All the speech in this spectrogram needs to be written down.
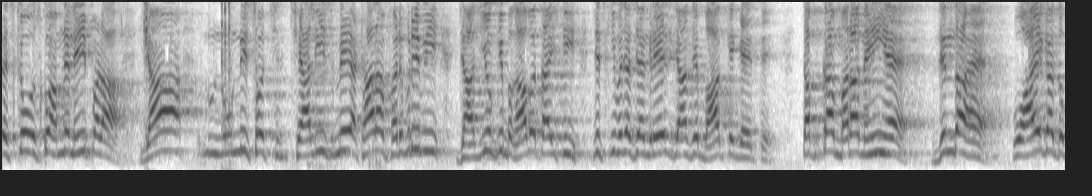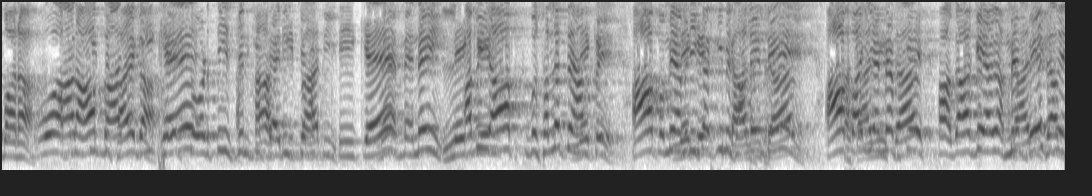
इसको उसको हमने नहीं पढ़ा। यहाँ उन्नीस में 18 फरवरी भी जहाजियों की बगावत आई थी जिसकी वजह से अंग्रेज़ यहाँ से भाग के गए थे। तब का मरा नहीं है ज़िंदा है वो आएगा दोबारा वो अपना आप दिखाएगा। एक सौ अड़तीस दिन की तहरीक चली ठीक है। मैं, नहीं अभी आप मुसलत हैं हम पे। आप हमें अमेरिका की मिसालें दें। आप आई एम एफ़ के आगे हमें बेच दें।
